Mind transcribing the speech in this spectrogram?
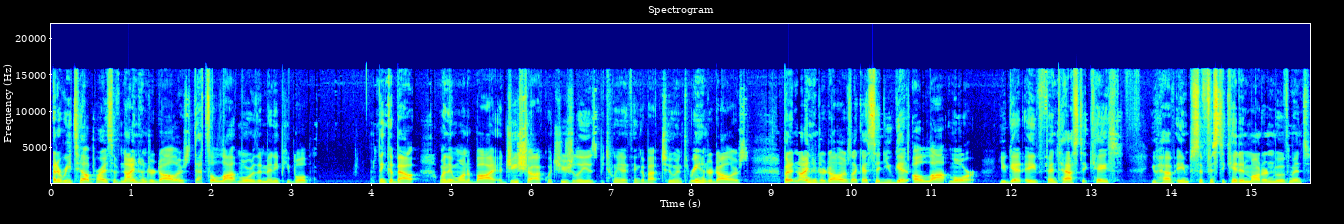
At a retail price of $900, that's a lot more than many people think about when they want to buy a G-Shock, which usually is between I think about two and three hundred dollars. But at nine hundred dollars, like I said, you get a lot more. You get a fantastic case. You have a sophisticated modern movement.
